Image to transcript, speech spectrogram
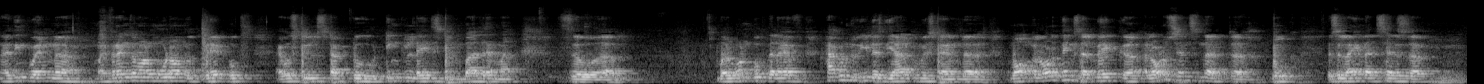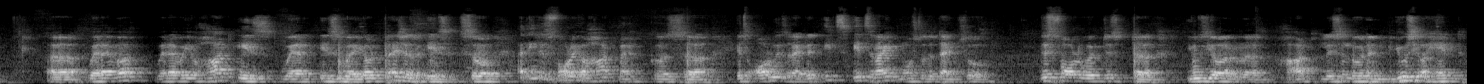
I think when my friends and all moved on with great books, I was still stuck to Tinkle Dynasty in Balarama. So. But one book that I have happened to read is The Alchemist, and uh, among a lot of things that make uh, a lot of sense in that uh, book, there's a line that says, uh, uh, "Wherever, wherever your heart is, where is where your treasure is." So I think just follow your heart, man, because uh, it's always right. It's it's right most of the time. So just follow it. Just use your heart, listen to it, and use your head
